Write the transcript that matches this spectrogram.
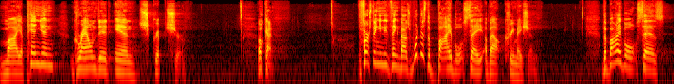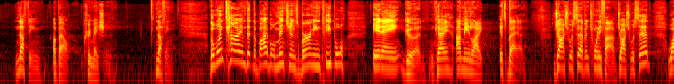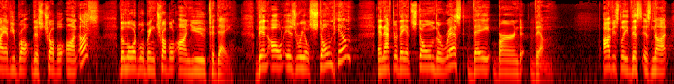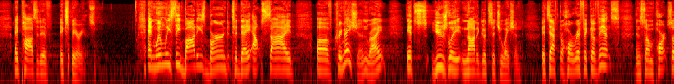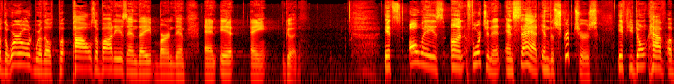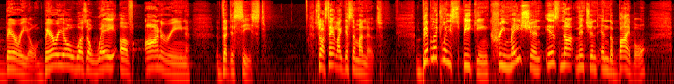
my opinion grounded in Scripture. Okay. The first thing you need to think about is what does the Bible say about cremation? The Bible says nothing about cremation. Nothing. The one time that the Bible mentions burning people, it ain't good, okay? I mean, like, it's bad. Joshua 7 25. Joshua said, Why have you brought this trouble on us? The Lord will bring trouble on you today. Then all Israel stoned him, and after they had stoned the rest, they burned them. Obviously, this is not a positive experience. And when we see bodies burned today outside of cremation, right, it's usually not a good situation. It's after horrific events in some parts of the world where they'll put piles of bodies and they burn them, and it ain't good. It's always unfortunate and sad in the scriptures if you don't have a burial. Burial was a way of honoring the deceased. So I'll say it like this in my notes. Biblically speaking, cremation is not mentioned in the Bible,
